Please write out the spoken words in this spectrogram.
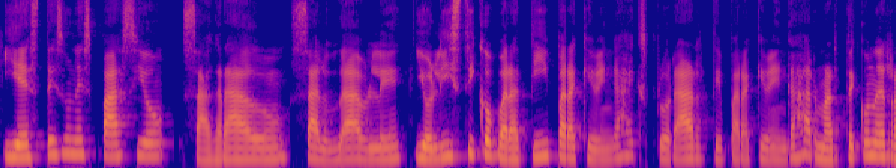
y este es un espacio sagrado, saludable y holístico para ti, para que vengas a explorarte, para que vengas a armarte con herramientas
